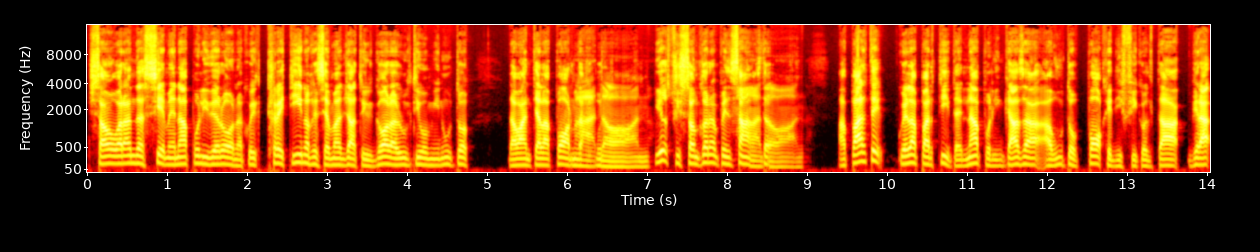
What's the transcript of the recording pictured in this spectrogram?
ci stavamo guardando assieme Napoli-Verona, quel cretino che si è mangiato il gol all'ultimo minuto davanti alla porta. Madonna. Io ci sto ancora pensando. Madonna. A parte quella partita, il Napoli in casa ha avuto poche difficoltà, gra-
